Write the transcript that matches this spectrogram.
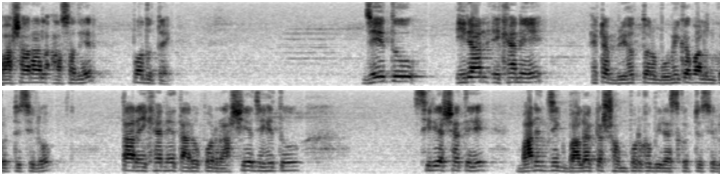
বাশার আল আসাদের পদত্যাগ। যেহেতু ইরান এখানে একটা বৃহত্তর ভূমিকা পালন করতেছিল, তার এখানে তার উপর রাশিয়া যেহেতু সিরিয়ার সাথে বাণিজ্যিক ভালো একটা সম্পর্ক বিরাজ করতেছিল,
